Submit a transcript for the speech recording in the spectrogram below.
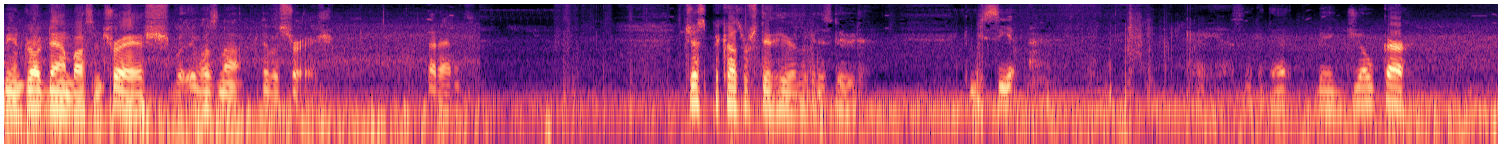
being drugged down by some trash, but it was not. It was trash. That happens. Just because we're still here, look at this dude. Can you see it? Okay, yes, look at that big joker.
